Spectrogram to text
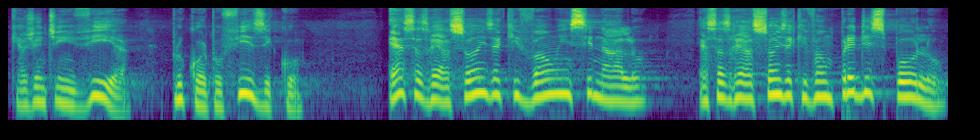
que a gente envia para o corpo físico, essas reações é que vão ensiná-lo, essas reações é que vão predispô-lo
